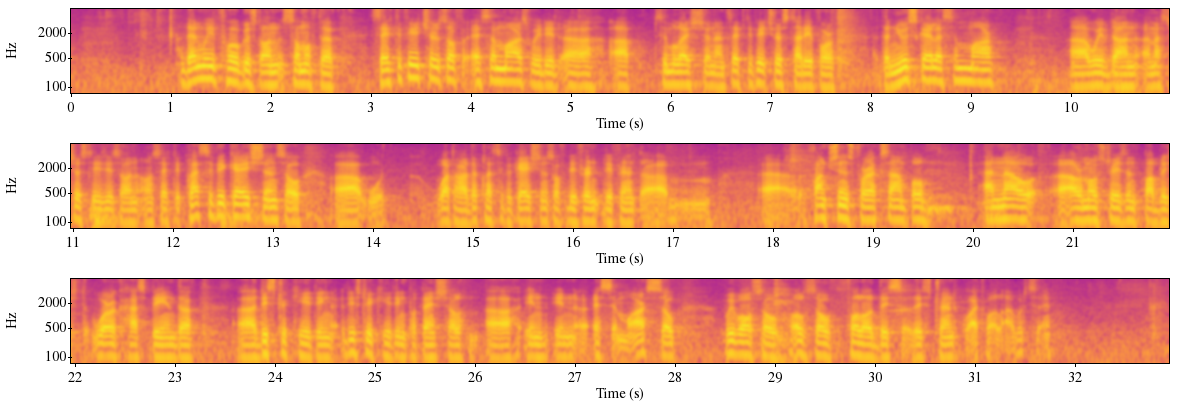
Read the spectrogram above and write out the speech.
Then we focused on some of the safety features of SMRs. We did a, a simulation and safety feature study for the NuScale SMR. Uh, we've done a master's thesis on, on safety classification. So uh, what are the classifications of different, different um, uh, functions, for example. And now uh, our most recent published work has been the uh, district heating, district heating potential uh, in, in SMRs. So we've also, also followed this, this trend quite well, I would say.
